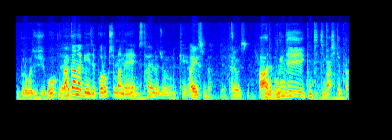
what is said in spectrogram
물어봐 주시고 네. 깐깐하게 이제 버록 씨만의 스타일로 좀 이렇게 알겠습니다. 예, 다녀오겠습니다. 아 근데 묵은지 김치찜 맛있겠다.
